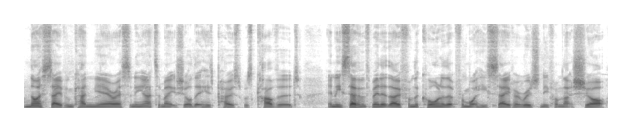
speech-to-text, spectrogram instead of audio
Nice save from Cadañeras, and he had to make sure that his post was covered. In the seventh minute, though, from the corner, that from what he saved originally from that shot,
